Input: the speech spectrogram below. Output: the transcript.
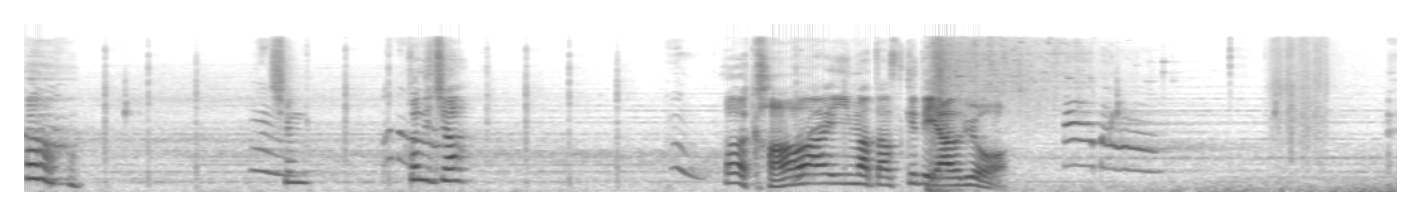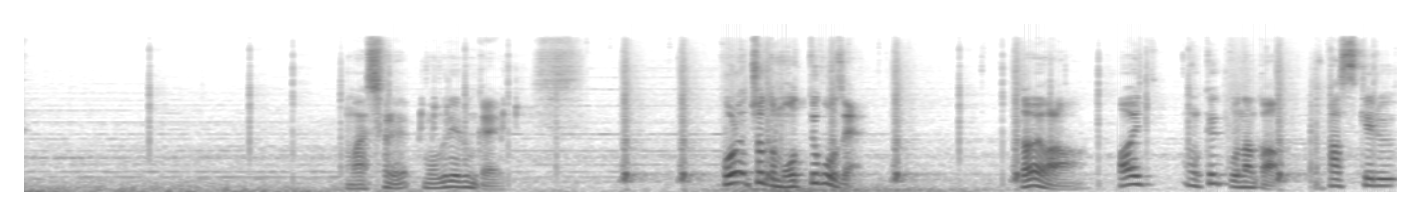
ああしゅんこんにちは。あかわいい。今助けてやるよ。お前それ潜れるんかい。これちょっと持ってこうぜ。ダメかな。あいもう結構なんか助ける。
